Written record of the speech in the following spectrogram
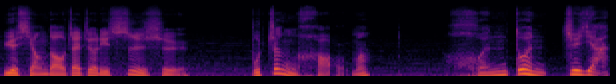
越想到在这里试试，不正好吗？混沌之眼。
